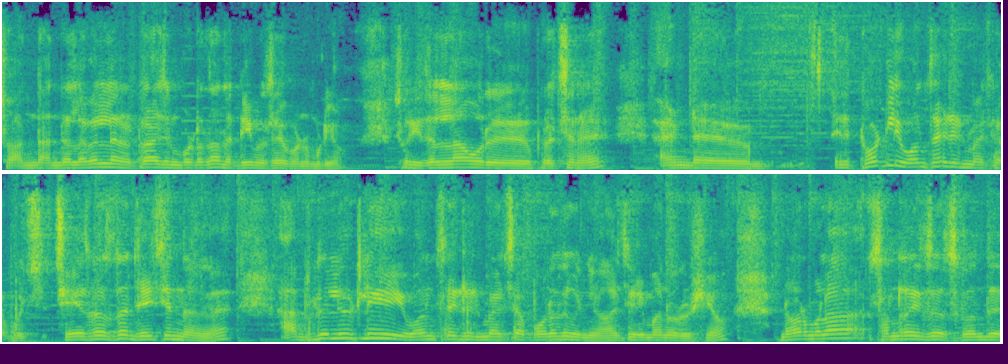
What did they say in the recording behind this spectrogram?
ஸோ அந்த அந்த லெவலில் நட்ராஜன் போட்டால் தான் அந்த டீமை சேவ் பண்ண முடியும். ஸோ இதெல்லாம் ஒரு பிரச்சனை. அண்டு இது டோட்டலி ஒன் சைடட் மேட்சாக போச்சு. சேசர்ஸ் தான் ஜெயிச்சிருந்தாங்க. அப்சல்யூட்லி ஒன் சைடட் மேட்சாக போனது கொஞ்சம் ஆச்சரியமான ஒரு விஷயம். நார்மலாக சன்ரைசர்ஸ்க்கு வந்து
